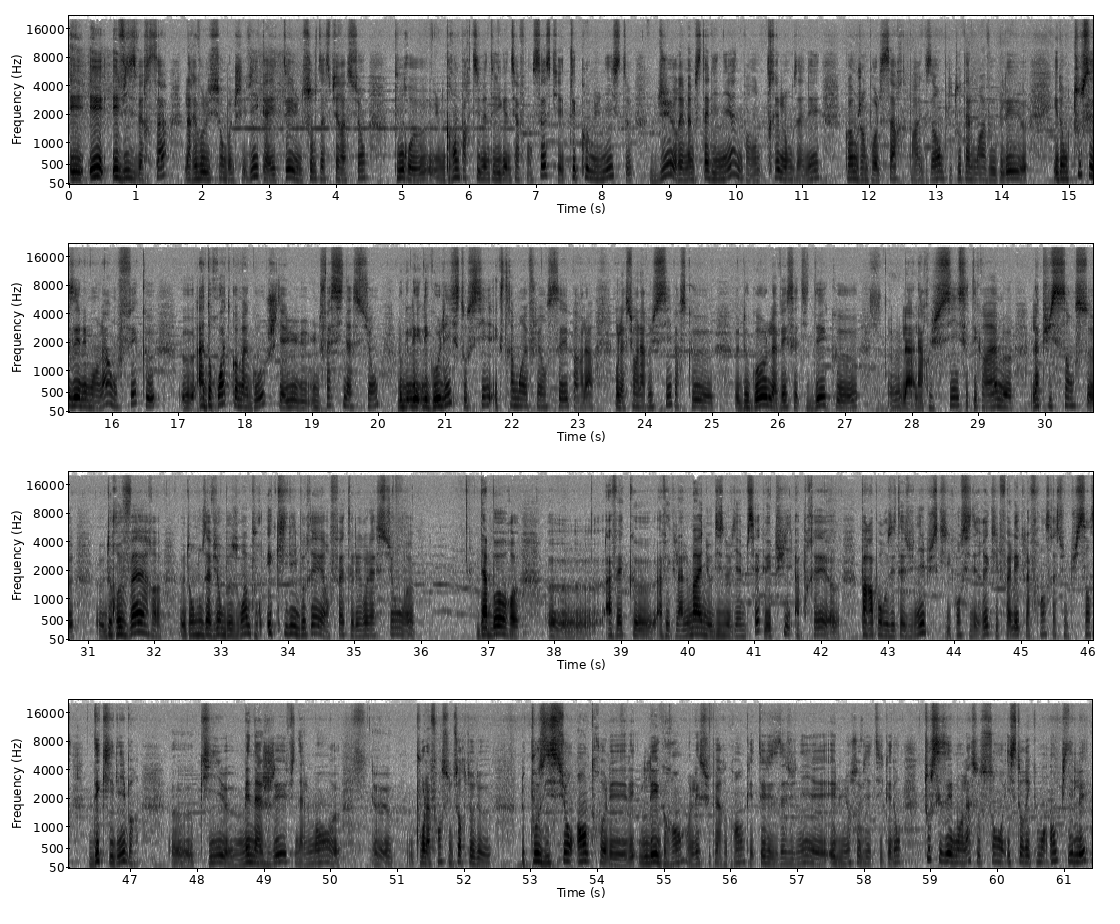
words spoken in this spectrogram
Et, et, et vice-versa, la révolution bolchevique a été une source d'inspiration pour euh, une grande partie de l'intelligentsia française qui a été communiste dure et même stalinienne pendant de très longues années, comme Jean-Paul Sartre par exemple, totalement aveuglé. Euh. Et donc tous ces éléments-là ont fait que euh, à droite comme à gauche, il y a eu une fascination. Les, gaullistes aussi, extrêmement influencés par la relation à la Russie, parce que De Gaulle avait cette idée que euh, la, Russie, c'était quand même euh, la puissance de revers dont nous avions besoin pour équilibrer en fait les relations d'abord avec, avec l'Allemagne au XIXe siècle, et puis après par rapport aux États-Unis, puisqu'il considérait qu'il fallait que la France reste une puissance d'équilibre qui ménageait finalement pour la France une sorte de, position entre les, grands, les super grands qui étaient les États-Unis et, l'Union soviétique. Et donc tous ces éléments-là se sont historiquement empilés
